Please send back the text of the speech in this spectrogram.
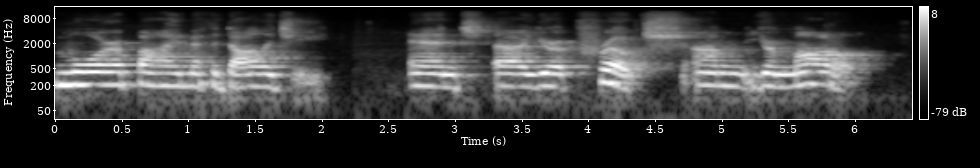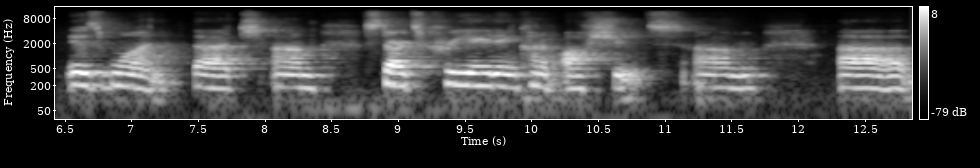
more by methodology and uh, your approach, um, your model is one that um, starts creating kind of offshoots. Um, uh,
